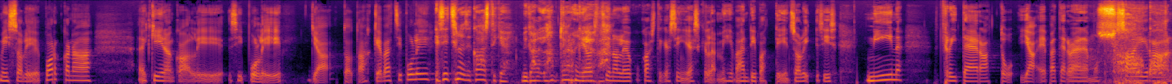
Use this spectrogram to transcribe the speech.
missä oli porkkanaa, äh, Kiinan kallia, sipulia ja tota, kevätsipulia. Ja sitten siinä oli se kastike, mikä oli ihan törkeä Joo, siinä oli joku kastike siinä keskellä, mihin vähän dipattiin. Se oli siis niin friteerattu ja epäterveellinen, mutta sairaan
